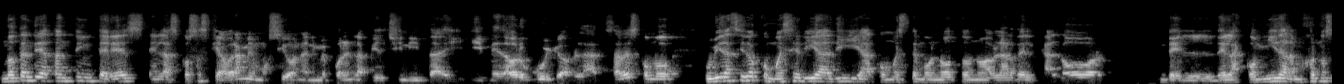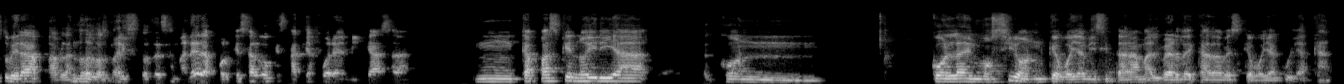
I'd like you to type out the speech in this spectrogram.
no tendría tanto interés en las cosas que ahora me emocionan y me ponen la piel chinita y, me da orgullo hablar, ¿sabes? Como hubiera sido como ese día a día, como este monótono, hablar del calor, de la comida, a lo mejor no estuviera hablando de los mariscos de esa manera, porque es algo que está aquí afuera de mi casa. Mm, capaz que no iría con, con la emoción que voy a visitar a Malverde cada vez que voy a Culiacán.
